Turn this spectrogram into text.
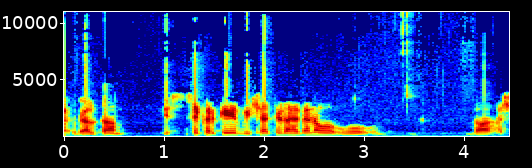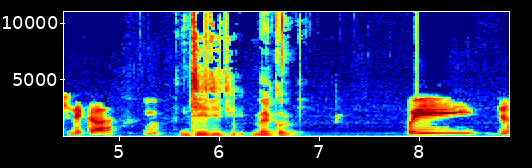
ਗੱਲ ਤਾਂ ਇਸੇ ਕਰਕੇ ਵਿਸ਼ਾ ਜਿਹੜਾ ਹੈਗਾ ਨਾ ਉਹ ਦਾਰਸ਼ਨਿਕ ਆ। ਜੀ ਜੀ ਜੀ ਬਿਲਕੁਲ। ਕੋਈ ਜਿਸ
